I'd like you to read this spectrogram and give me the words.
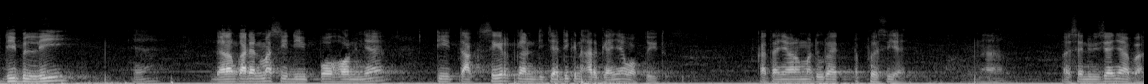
dibeli ya, dalam keadaan masih di pohonnya ditaksir dan dijadikan harganya waktu itu. Katanya orang Madura tebes ya. Nah, bahasa Indonesia-nya apa?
